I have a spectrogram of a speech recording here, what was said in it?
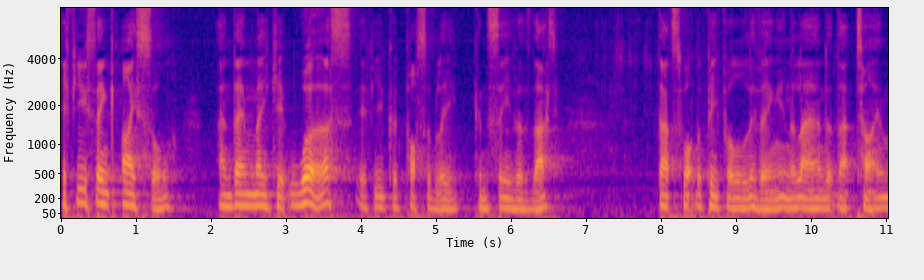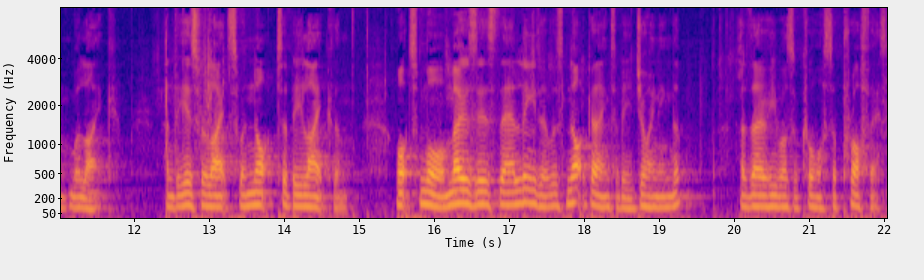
If you think ISIL and then make it worse, if you could possibly conceive of that, that's what the people living in the land at that time were like. And the Israelites were not to be like them. What's more, Moses, their leader, was not going to be joining them although he was, of course, a prophet.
